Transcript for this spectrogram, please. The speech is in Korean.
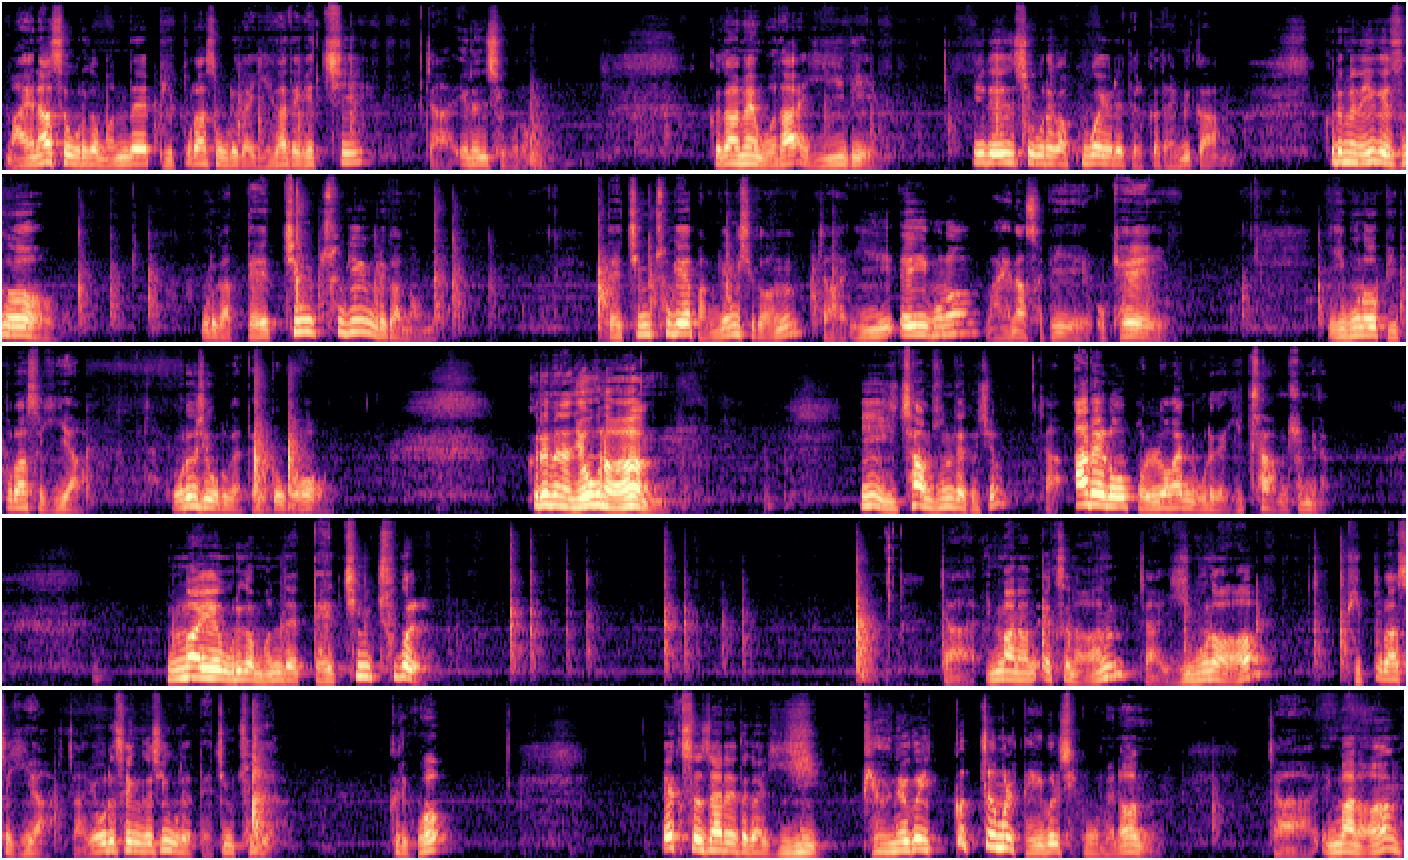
마이너스 우리가 뭔데 B 플러스 우리가 2가 되겠지? 자, 이런 식으로. 그 다음에 뭐다? 2B. 이런 식으로 해가 9가 요래 될 거다, 아닙니까? 그러면 여기서 우리가 대칭축이 우리가 나옵니다. 대칭축의 방정식은 자 2a분의 마이너스 b 오케이 2분의 b 플러스 2야 이런 식으로 가될 거고 그러면은 요거는 이 2차 함수인데 그죠? 자 아래로 볼로 간 우리가 2차 함수입니다. 인마에 우리가 뭔데 대칭축을 자 인마는 x는 자 2분의 b 플러스 2야 자 요렇게 생긴 것이 우리가 대칭축이야. 그리고 x자리에다가 2 변역의 끝점을 대입을 시켜보면은 자 인마는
